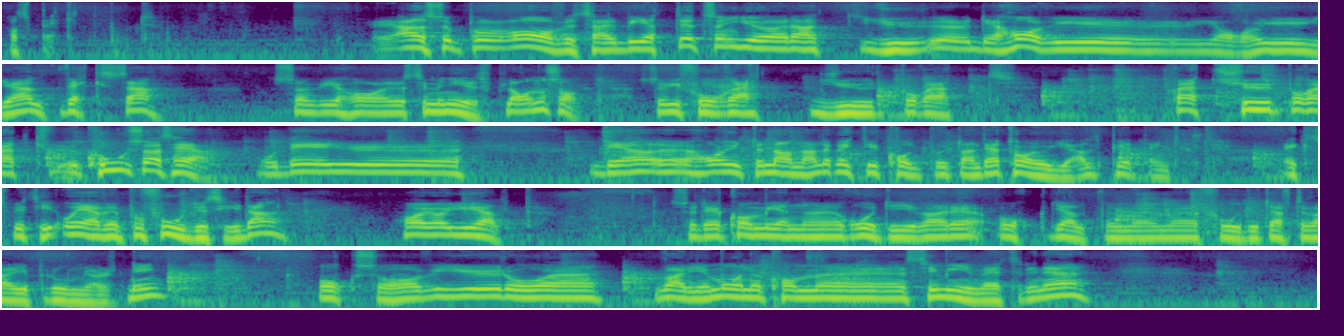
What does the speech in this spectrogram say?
aspekt. på det. Alltså på avelsarbetet som gör att djur, det har vi ju, jag har ju hjälpt växa. Som vi har semineringsplan och sånt. Så vi får rätt djur på rätt rätt tjur på rätt ko så att säga. Och det är ju... Det har ju inte en annan riktigt koll på utan det tar jag hjälp helt enkelt. Expertis. Och även på fodersidan har jag ju hjälp. Så det kommer en rådgivare och hjälper mig med fodret efter varje provmjölkning. Och så har vi ju då eh, varje månad kommer seminveterinär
